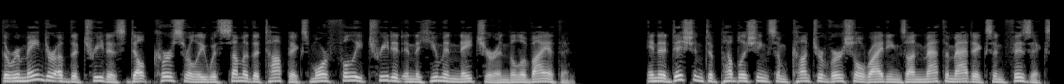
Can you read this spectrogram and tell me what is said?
The remainder of the treatise dealt cursorily with some of the topics more fully treated in the human nature and the Leviathan. In addition to publishing some controversial writings on mathematics and physics,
